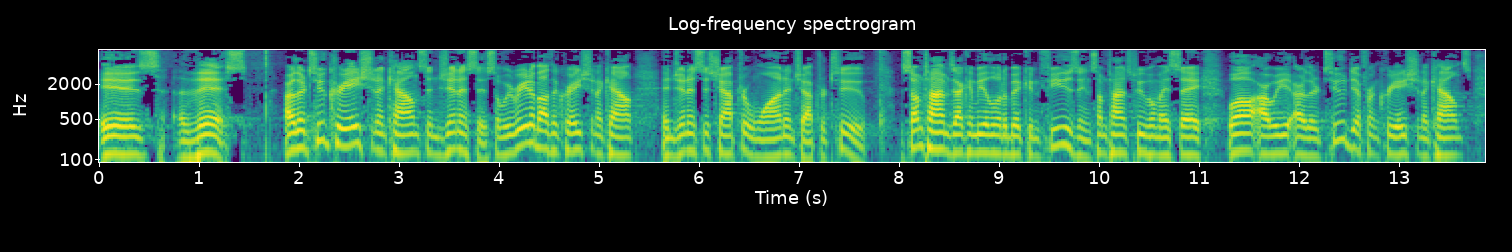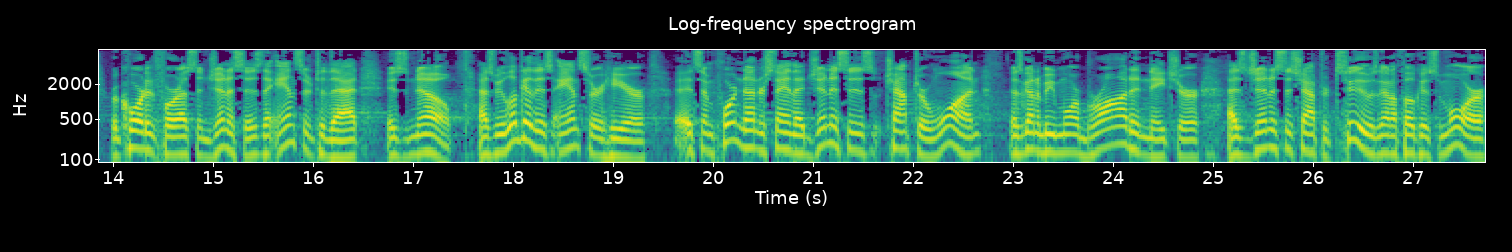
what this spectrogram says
is this are there two creation accounts in Genesis? So we read about the creation account in Genesis chapter 1 and chapter 2. Sometimes that can be a little bit confusing. Sometimes people may say, well, are, we, are there two different creation accounts recorded for us in Genesis? The answer to that is no. As we look at this answer here, it's important to understand that Genesis chapter 1 is going to be more broad in nature, as Genesis chapter 2 is going to focus more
